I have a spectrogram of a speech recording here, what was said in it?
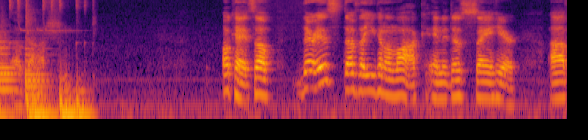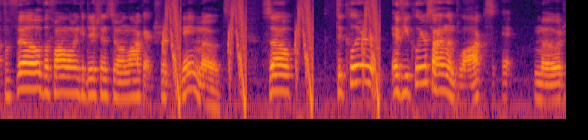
oh gosh. Okay, so there is stuff that you can unlock, and it does say here. Uh, fulfill the following conditions to unlock extra game modes. So, to clear, if you clear silent blocks eh, mode,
